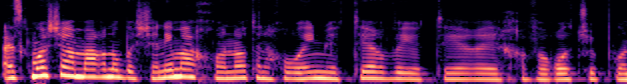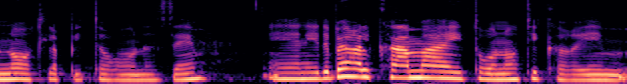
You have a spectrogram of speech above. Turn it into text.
אז כמו שאמרנו, בשנים האחרונות אנחנו רואים יותר ויותר אה, חברות שפונות לפתרון הזה. אה, אני אדבר על כמה יתרונות עיקריים.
